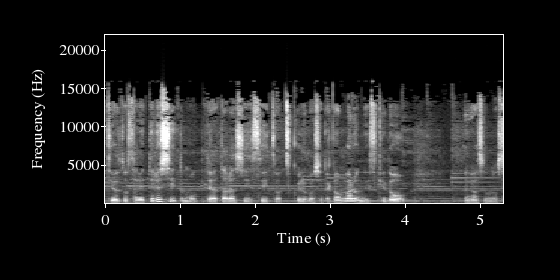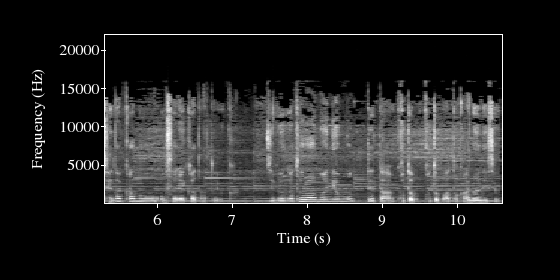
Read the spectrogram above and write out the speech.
必要とされてるしと思って新しいスイーツを作る場所で頑張るんですけどなんかその背中の押され方というか自分がトラウマに思ってた言葉とかあるんですよ。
